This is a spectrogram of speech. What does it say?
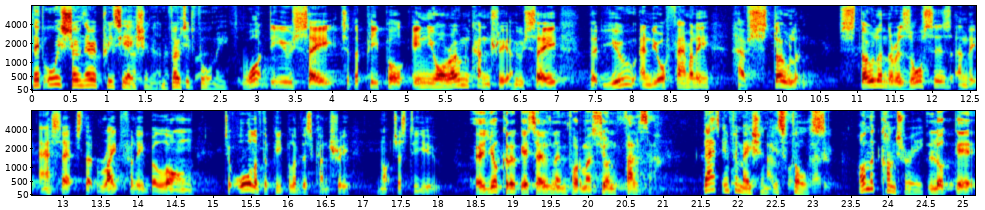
they've always shown their appreciation and voted for me. What do you say to the people in your own country who say that you and your family have stolen, stolen the resources and the assets that rightfully belong to all of the people of this country, not just to you? Eh, yo creo que esa es una información falsa. That information is false. On the contrary, Lo que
